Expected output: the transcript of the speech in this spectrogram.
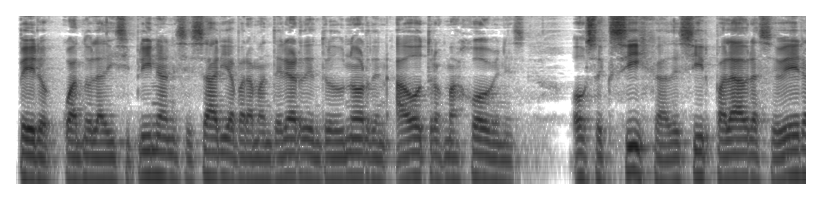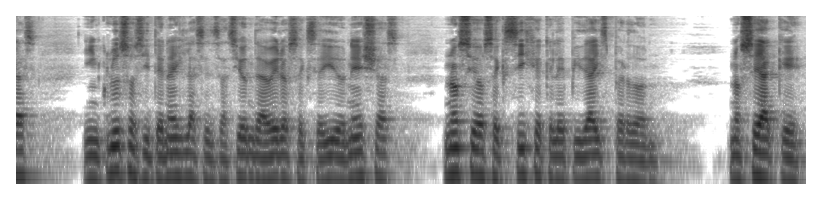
Pero cuando la disciplina necesaria para mantener dentro de un orden a otros más jóvenes os exija decir palabras severas, incluso si tenéis la sensación de haberos excedido en ellas, no se os exige que le pidáis perdón, no sea que,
